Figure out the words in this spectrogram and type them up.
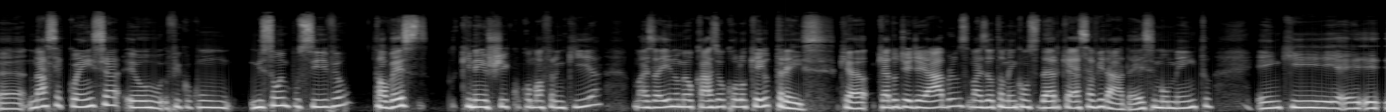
É, na sequência, eu fico com Missão Impossível, talvez que nem o Chico como a franquia, mas aí no meu caso eu coloquei o 3, que é, que é do J.J. Abrams, mas eu também considero que é essa virada, é esse momento em que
